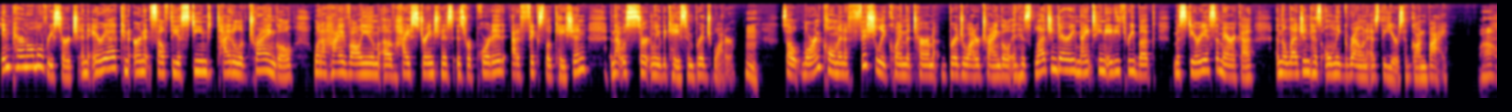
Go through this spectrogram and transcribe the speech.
In paranormal research, an area can earn itself the esteemed title of triangle when a high volume of high strangeness is reported at a fixed location, and that was certainly the case in Bridgewater. Hmm. So, Loren Coleman officially coined the term Bridgewater Triangle in his legendary 1983 book, Mysterious America, and the legend has only grown as the years have gone by. Wow.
